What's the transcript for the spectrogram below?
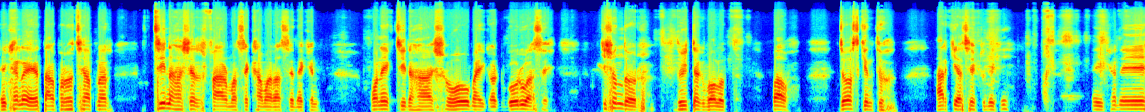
এখানে তারপর হচ্ছে আপনার চীনা হাঁসের ফার্ম আছে, খামার আছে, দেখেন। অনেক চীনা হাঁস, ও মাই গড, গরু আছে। কি সুন্দর, দুইটা বলদ। পাও জস কিন্তু। আর কি আছে একটু দেখি। এইখানে,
